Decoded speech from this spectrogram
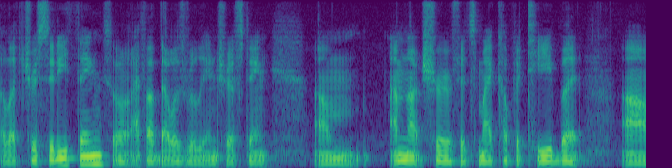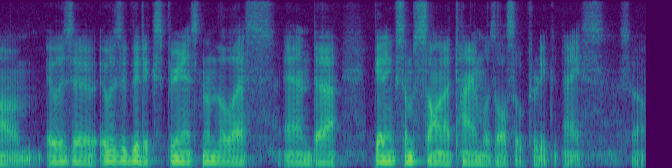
electricity thing, so I thought that was really interesting. Um, I'm not sure if it's my cup of tea, but um, it was a it was a good experience nonetheless, and uh, getting some sauna time was also pretty nice. So,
